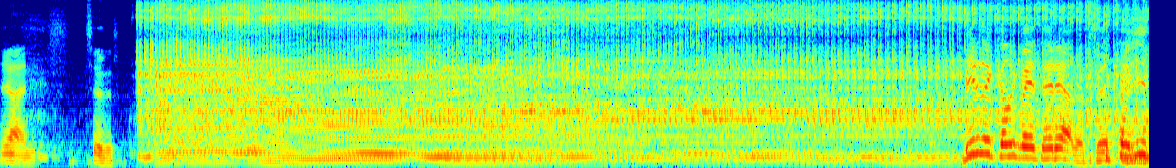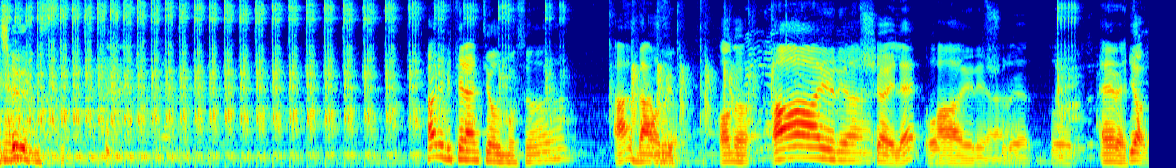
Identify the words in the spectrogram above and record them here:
Yani. Çevir. Bir dakikalık VTR arası. İyi çevirmişsin. Hadi bir trend yol olsun. Abi ben Onu, buyum. onu Hayır ya. şöyle. O Hayır ya. şuraya doğru. Evet. Yok.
